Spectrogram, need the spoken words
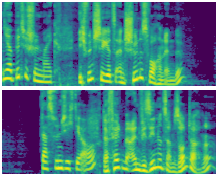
Ja, bitteschön, Mike. Ich wünsche dir jetzt ein schönes Wochenende. Das wünsche ich dir auch. Da fällt mir ein, wir sehen uns am Sonntag, ne?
